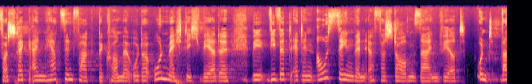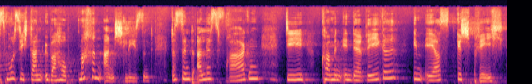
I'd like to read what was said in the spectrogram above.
vor Schreck einen Herzinfarkt bekomme oder ohnmächtig werde? Wie, wie wird er denn aussehen, wenn er verstorben sein wird? Und was muss ich dann überhaupt machen anschließend? Das sind alles Fragen, die kommen in der Regel im Erstgespräch.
